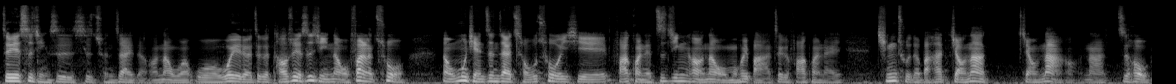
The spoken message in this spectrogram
这些事情是是存在的啊。那我我为了这个逃税的事情，那我犯了错，那我目前正在筹措一些罚款的资金哈，那我们会把这个罚款来清楚的把它缴纳缴纳哈，那之后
